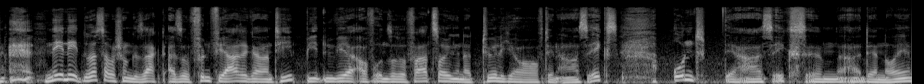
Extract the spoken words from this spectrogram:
nee, nee, du hast aber schon gesagt, also fünf Jahre Garantie bieten wir auf unsere Fahrzeuge, natürlich auch auf den ASX. Und der ASX, ähm, der neue,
